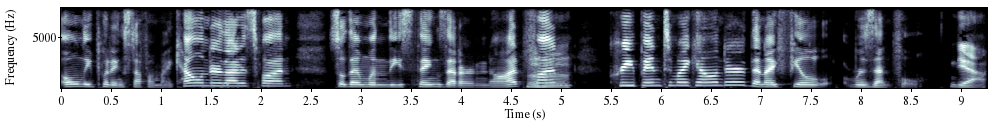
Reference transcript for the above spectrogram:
only putting stuff on my calendar that is fun. So then when these things that are not fun creep into my calendar, then I feel resentful Yeah.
